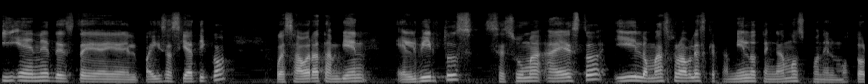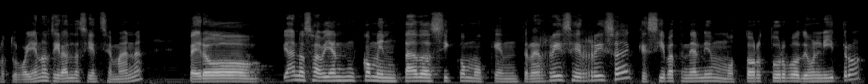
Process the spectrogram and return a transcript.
IN desde el país asiático pues ahora también el Virtus se suma a esto y lo más probable es que también lo tengamos con el motor turbo. Ya nos dirás la siguiente semana, pero ya nos habían comentado así como que entre risa y risa que sí va a tener el mismo motor turbo de un litro,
